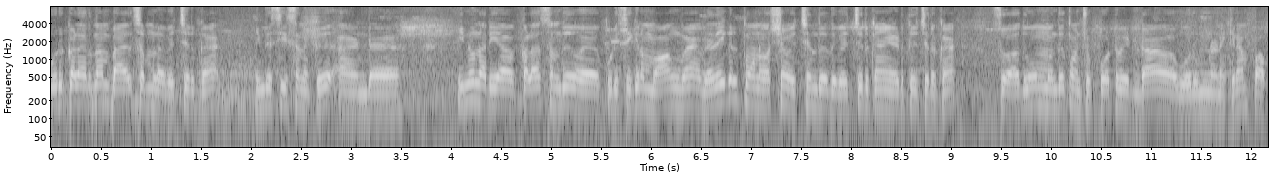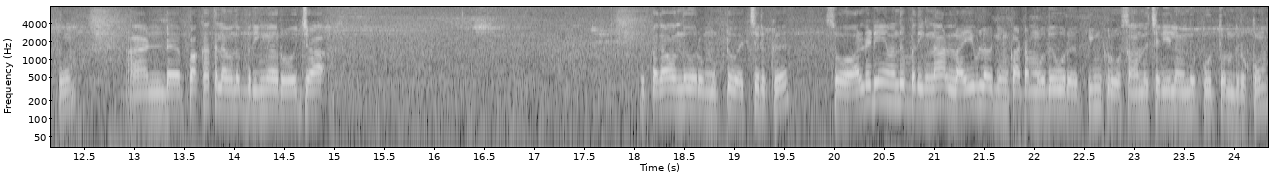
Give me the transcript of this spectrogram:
ஒரு கலர் தான் பால்சமில் வச்சுருக்கேன். இந்த சீசனுக்கு அண்டு இன்னும் நிறையா கலர்ஸ் வந்து கூடி சீக்கிரம் வாங்குவேன். விதைகள் போன வருஷம் வச்சுருந்தது வச்சுருக்கேன் எடுத்து வச்சுருக்கேன். ஸோ அதுவும் வந்து கொஞ்சம் போட்டு விட்டால் வரும்னு நினைக்கிறேன். பார்ப்போம். அண்டு பக்கத்தில் வந்து பார்த்திங்கன்னா ரோஜா. இப்போ தான் வந்து ஒரு முட்டு வச்சுருக்கு. ஸோ ஆல்ரெடி வந்து பார்த்திங்கன்னா லைவில் நீங்கள் காட்டும்போது ஒரு பிங்க் ரோஸ் அந்த செடியில் வந்து பூத்துருந்துருக்கும்.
